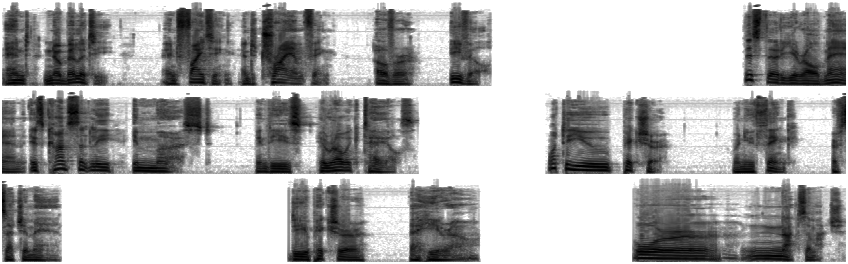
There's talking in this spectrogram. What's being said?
and nobility and fighting and triumphing over evil. This 30 year old man is constantly immersed in these heroic tales. What do you picture when you think of such a man? Do you picture a hero? Or not so much?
